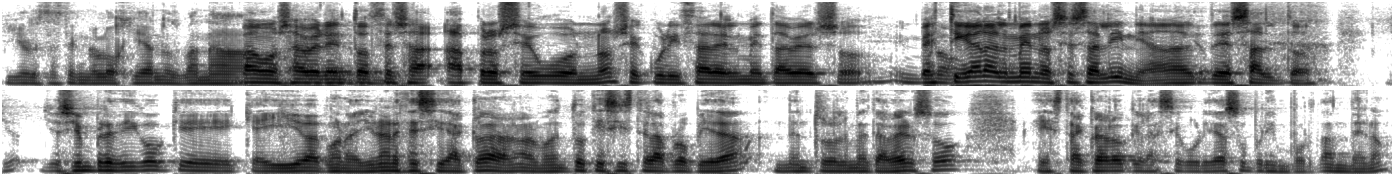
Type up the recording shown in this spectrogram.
y yo creo que estas tecnologías nos van a Vamos a ver entonces a, a Prosegur, ¿no? Securizar el metaverso, investigar no. al menos esa línea de salto. Yo, yo, siempre digo que, que ahí bueno, hay una necesidad clara. ¿no? Al momento que existe la propiedad dentro del metaverso, está claro que la seguridad es súper importante. ¿no?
